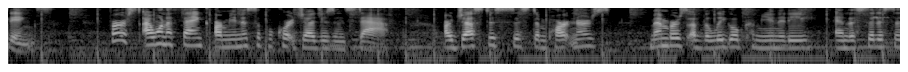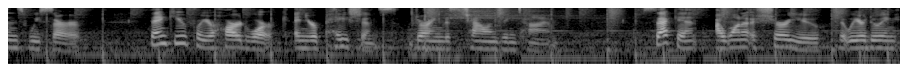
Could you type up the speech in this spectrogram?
Greetings. First, I want to thank our municipal court judges and staff, our justice system partners, members of the legal community, and the citizens we serve. Thank you for your hard work and your patience during this challenging time. Second, I want to assure you that we are doing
